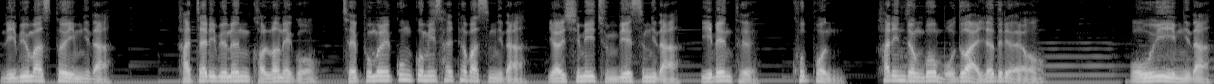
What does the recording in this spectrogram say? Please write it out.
리뷰 마스터입니다. 가짜 리뷰는 걸러내고 제품을 꼼꼼히 살펴봤습니다. 열심히 준비했습니다. 이벤트, 쿠폰, 할인 정보 모두 알려드려요. 5위입니다.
